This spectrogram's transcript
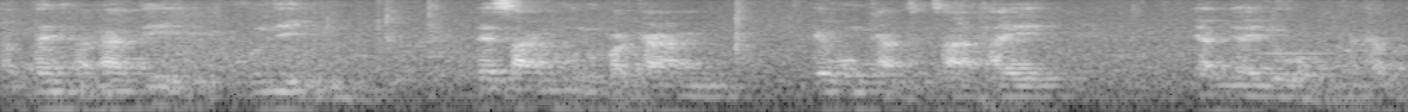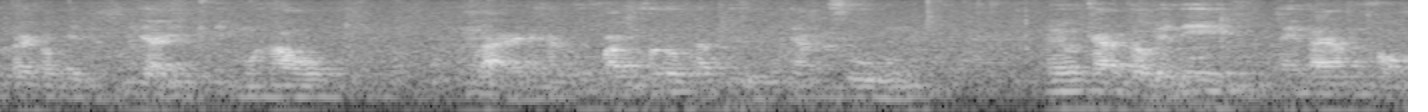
ครับในฐานะที่คุณหญิงได้สร้างคุณอุปการแก่วงการศึกษาไทยอย่างใหญ่หลวงนะครับและก็เป็นผู้ใหญ่ที่หมูเฮา ทั้งหลายนะครับด้วยความเคารพนับถืออย่างสูง ในโอกาสต่อไปนี้ในนามของ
